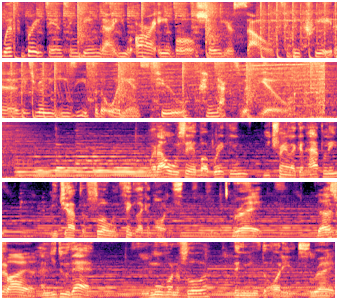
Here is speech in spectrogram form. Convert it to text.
with breakdancing being that you are able to show yourself, to be creative, it's really easy for the audience to connect with you. What I always say about breaking, you train like an athlete, but you have to flow and think like an artist. Right. That's a, fire. And you do that, you move on the floor, then you move the audience. Right.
